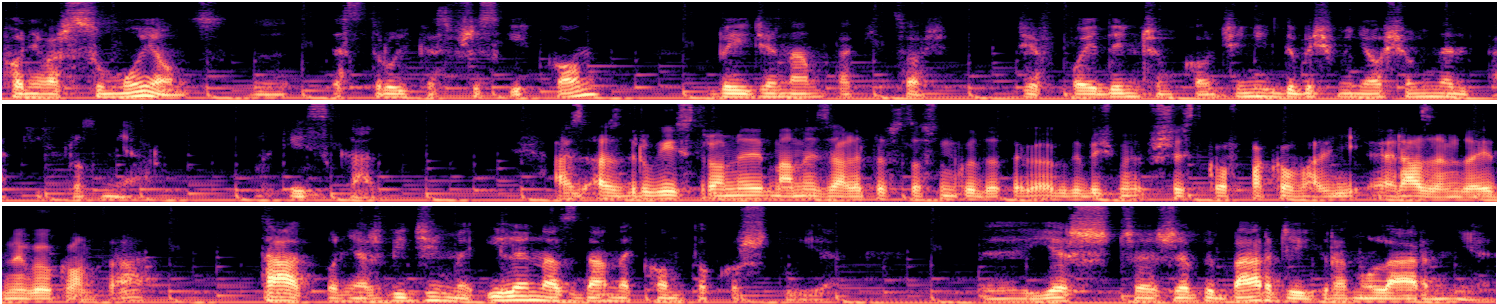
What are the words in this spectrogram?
ponieważ sumując y, S3 z wszystkich kont, wyjdzie nam taki coś, gdzie w pojedynczym koncie nigdy byśmy nie osiągnęli takich rozmiarów, takiej skali. A z, a z drugiej strony mamy zaletę w stosunku do tego, gdybyśmy wszystko wpakowali razem do jednego konta. Tak, ponieważ widzimy, ile nas dane konto kosztuje, Y, Jeszcze, żeby bardziej granularnie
